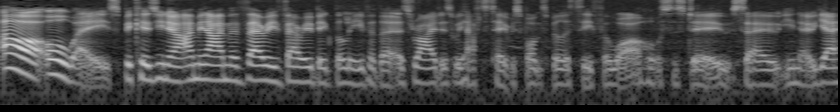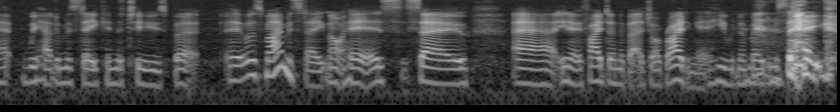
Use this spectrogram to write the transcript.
Oh, always. Because, you know, I mean, I'm a very, very big believer that as riders, we have to take responsibility for what our horses do. So, you know, yeah, we had a mistake in the twos, but it was my mistake, not his. So, uh, you know, if I'd done a better job riding it, he wouldn't have made a mistake.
